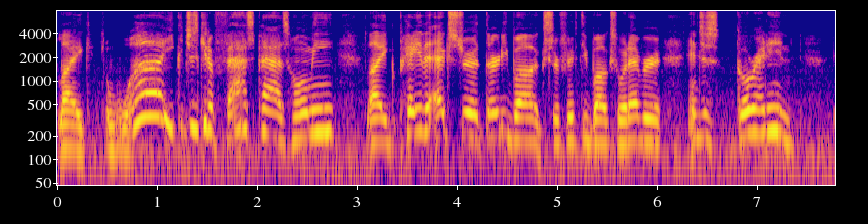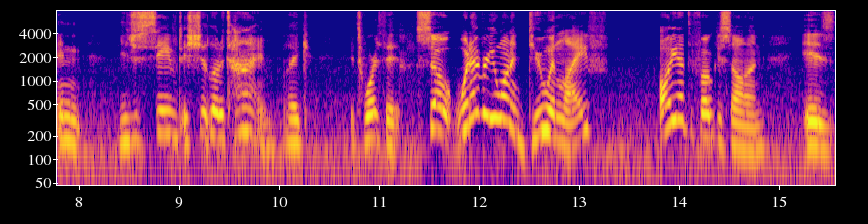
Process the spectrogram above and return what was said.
like, what? You could just get a fast pass, homie. Like, pay the extra 30 bucks or 50 bucks, whatever, and just go right in. And you just saved a shitload of time. Like, it's worth it. So, whatever you want to do in life, all you have to focus on is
